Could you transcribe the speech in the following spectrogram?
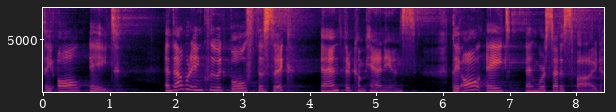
they all ate. And that would include both the sick and their companions. They all ate and were satisfied.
